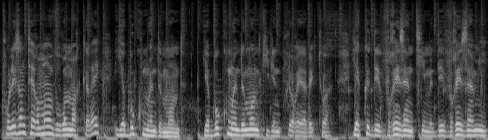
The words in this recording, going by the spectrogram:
Pour les enterrements, vous remarquerez, il y a beaucoup moins de monde. Il y a beaucoup moins de monde qui viennent pleurer avec toi. Il n'y a que des vrais intimes, des vrais amis,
